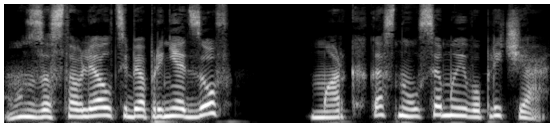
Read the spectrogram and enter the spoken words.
Он заставлял тебя принять зов? Марк коснулся моего плеча.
